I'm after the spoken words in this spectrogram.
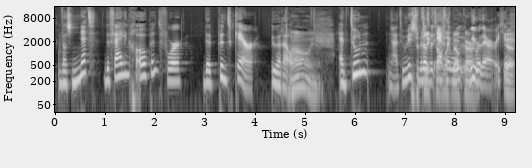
was net de veiling geopend voor de .care URL. Oh, ja. En toen nou, toen wisten we dat we echt... We, we, were there, weet je.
